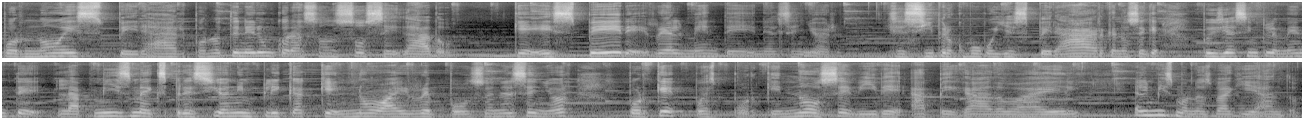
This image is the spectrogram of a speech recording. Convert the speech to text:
por no esperar, por no tener un corazón sosegado, que espere realmente en el Señor. Dice, sí, pero ¿cómo voy a esperar? Que no sé qué. Pues ya simplemente la misma expresión implica que no hay reposo en el Señor. ¿Por qué? Pues porque no se vive apegado a Él. Él mismo nos va guiando.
